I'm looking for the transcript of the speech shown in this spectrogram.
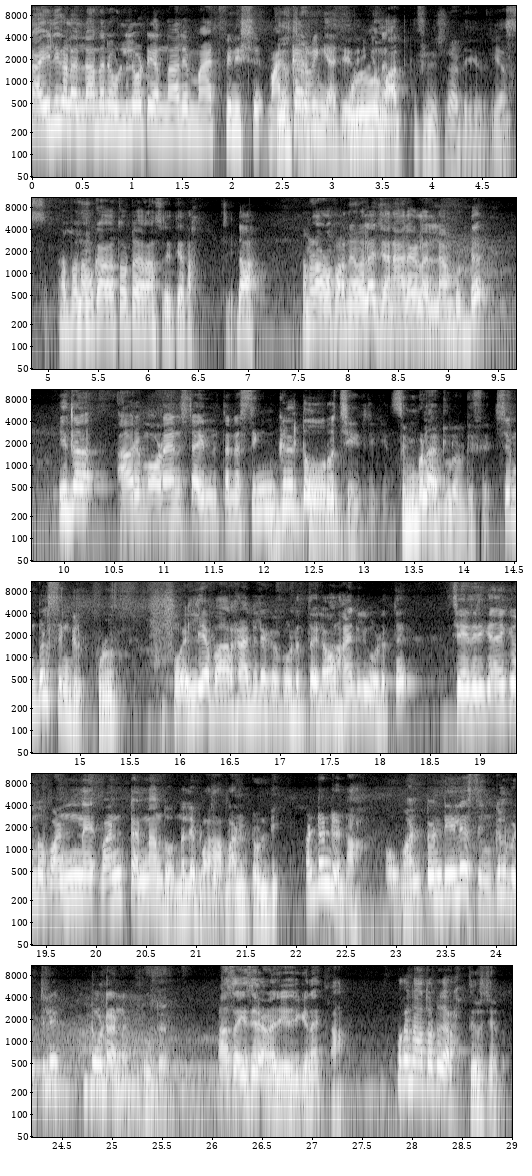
ടൈലുകളെല്ലാം തന്നെ ഉള്ളിലോട്ട് ചെന്നാലും മാറ്റ് ഫിനിഷ് മാറ്റ് കർവിംഗ് ചെയ്തത് ഫുള്ള് മാറ്റ് ഫിനിഷിലായിട്ട് ചെയ്ത് യെസ് അപ്പോൾ നമുക്ക് അകത്തോട്ട് കയറാൻ ശ്രദ്ധിച്ചേട്ടാ ഇതാ നമ്മൾ അവിടെ പറഞ്ഞ പോലെ ജനാലകളെല്ലാം വുഡ് ഇത് ആ ഒരു മോഡേൺ സ്റ്റൈലിൽ തന്നെ സിംഗിൾ ഡോർ ചെയ്തിരിക്കുന്നു. സിമ്പിൾ ആയിട്ടുള്ള ഡിസൈൻ സിമ്പിൾ സിംഗിൾ ഫുൾ വലിയ ബാർ ഹാൻഡിലൊക്കെ കൊടുത്ത് ലോങ് ഹാൻഡിൽ കൊടുത്ത് ചെയ്തിരിക്കുന്നത്. എനിക്കൊന്ന് വൺ വൺ ടെൺ ആണെന്ന് തോന്നുന്നല്ലേ വൺ ട്വന്റി വൺ ട്വന്റി ഉണ്ടോ. വൺ ട്വന്റിയിൽ സിംഗിൾ വിട്ടിൽ ടു ടെൺ ടു ടെൻ ആ സൈസിലാണ് ചെയ്തിരിക്കുന്നത്. നമുക്ക് നാത്തോട്ട് കയറാം. തീർച്ചയായിട്ടും.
